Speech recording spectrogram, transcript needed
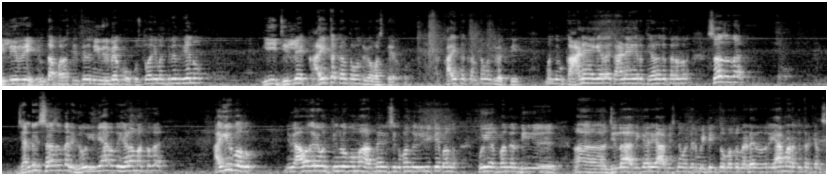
ಇಲ್ಲಿರ್ರಿ. ಇಂಥ ಪರಿಸ್ಥಿತಿ ನೀವು ಇರಬೇಕು. ಉಸ್ತುವಾರಿ ಮಂತ್ರಿ ಅಂದ್ರೆ ಏನು? ಈ ಜಿಲ್ಲೆ ಕಾಯ್ತಕ್ಕಂಥ ಒಂದು ವ್ಯವಸ್ಥೆ ಇರ್ತದೆ. ಕಾಯ್ತಕ್ಕಂಥ ಒಂದು ವ್ಯಕ್ತಿ ಮತ್ತು ನೀವು ಕಾಣೆ ಆಗ್ಯಾರ ಕಾಣೆ ಆಗ್ಯಾರ ಅಂತ ಹೇಳಕತ್ತಾರ ಅಂದ್ರೆ ಸಹಜ ಅದ. ಜನರಿಗೆ ಸಹಜ ಅದ ಇದು. ಇದು ಯಾರದು ಹೇಳ ಮಾತದ ಆಗಿರ್ಬೋದು. ನೀವು ಯಾವಾಗಾರೆ ಒಂದು ತಿಂಗಳಿಗೊಮ್ಮ ಹದಿನೈದು ದಿವಸಕ್ಕೆ ಬಂದು ಈಟೆ ಬಂದು ಕುಯ್ಯೋದು ಬಂದು ಡಿ ಜಿಲ್ಲಾ ಅಧಿಕಾರಿ ಆಫೀಸ್ನಾಗ ಒಂಥರ ಮೀಟಿಂಗ್ ತೊಗೊಂಬಂದು ನಡೆಯೋದಂದ್ರೆ ಯಾರು ಮಾಡ್ಕತ್ತಾರೆ ಕೆಲಸ?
